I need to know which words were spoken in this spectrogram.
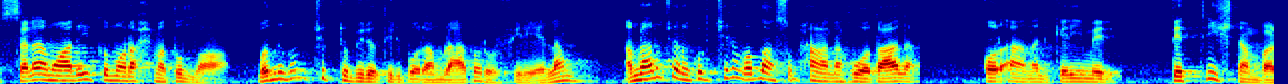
আসসালামু আলাইকুম রহমতুল্লাহ বন্ধুগণ, ছোট্ট বিরতির পর আমরা আবারও ফিরে এলাম। আমরা আলোচনা করছিলাম আল্লাহ কোরআন আল করিমের তেত্রিশ নম্বর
